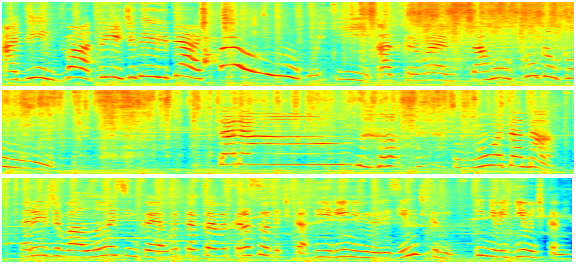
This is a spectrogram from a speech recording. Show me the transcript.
один, два, три, четыре, пять. И открываем саму куколку. Та-дам! Вот она! Рыжеволосенькая, вот такая вот красоточка с сиреневыми резиночками и невидимочками.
